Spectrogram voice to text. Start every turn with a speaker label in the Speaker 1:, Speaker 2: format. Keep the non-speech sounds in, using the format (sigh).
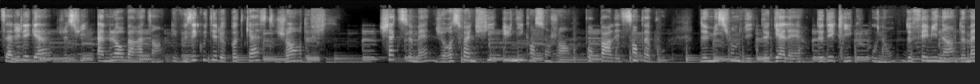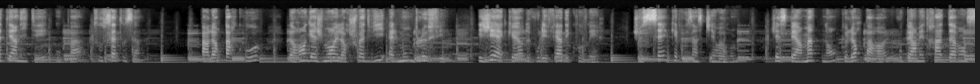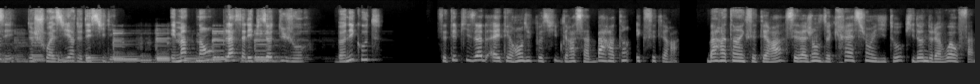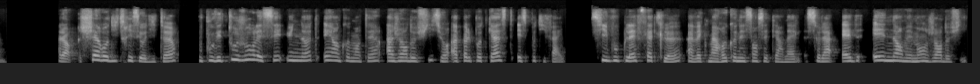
Speaker 1: Salut les gars, je suis Anne-Laure Baratin et vous écoutez le podcast Genre de fille. Chaque semaine, je reçois une fille unique en son genre pour parler sans tabou de mission de vie, de galère, de déclic ou non, de féminin, de maternité ou pas, tout ça, tout ça. Par leur parcours, leur engagement et leur choix de vie, elles m'ont bluffé et j'ai à cœur de vous les faire découvrir. Je sais qu'elles vous inspireront. J'espère maintenant que leur parole vous permettra d'avancer, de choisir, de décider. Et maintenant, place à l'épisode du jour. Bonne écoute Cet épisode a été rendu possible grâce à Baratin, etc. Baratin, etc., c'est l'agence de création édito qui donne de la voix aux femmes. Alors, chères auditrices et auditeurs, vous pouvez toujours laisser une note et un commentaire à Genre de Fille sur Apple Podcast et Spotify. S'il vous plaît, faites-le avec ma reconnaissance éternelle. Cela aide énormément Genre de Fille.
